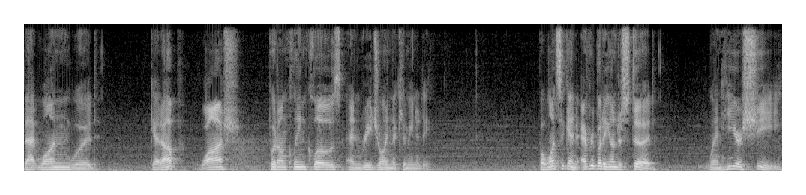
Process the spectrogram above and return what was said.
that one would get up, wash, put on clean clothes, and rejoin the community. But once again, everybody understood when he or she,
